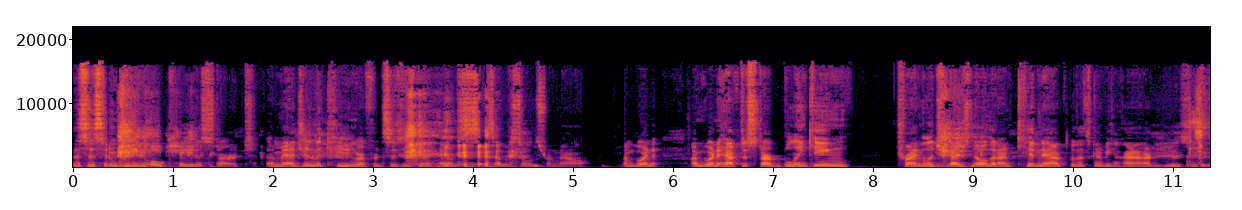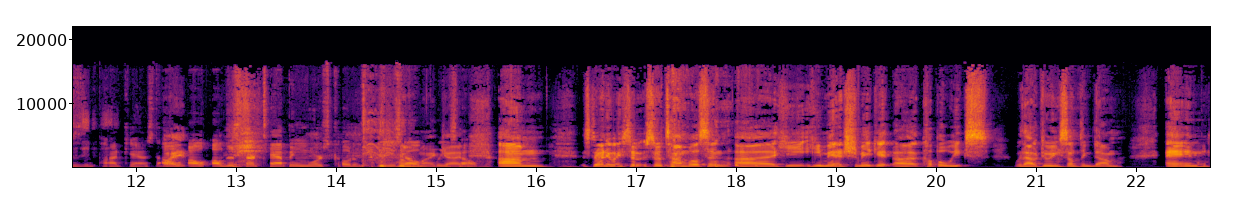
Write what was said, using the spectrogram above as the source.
this is him being okay to start. Imagine the Keating references he's going to have six episodes from now. I'm going to I'm going to have to start blinking, trying to let you guys know that I'm kidnapped. But that's going to be kind of hard to do since this is a podcast. I'll I- I'll, I'll just start tapping Morse code of please Oh help, my please God. help. Um, so anyway, so so Tom Wilson, uh, he he managed to make it uh, a couple weeks without doing something dumb, and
